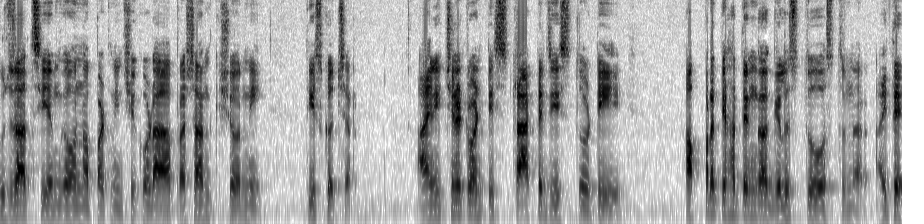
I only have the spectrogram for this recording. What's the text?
గుజరాత్ సీఎంగా ఉన్నప్పటి నుంచి కూడా ప్రశాంత్ కిషోర్ని తీసుకొచ్చారు. ఆయన ఇచ్చినటువంటి స్ట్రాటజీస్ తోటి అప్రతిహతంగా గెలుస్తూ వస్తున్నారు. అయితే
